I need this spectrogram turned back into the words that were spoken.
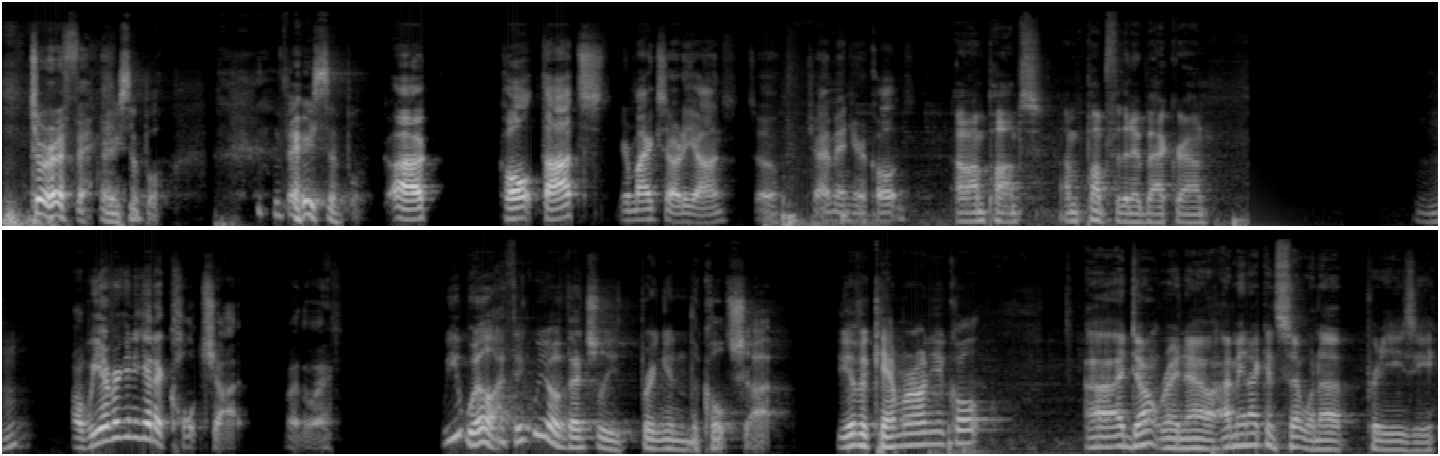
that. Terrific. Very simple. Very simple. Uh, Colt, thoughts? Your mic's already on, so chime in here, Colt. Oh, I'm pumped. I'm pumped for the new background. hmm Are we ever going to get a Colt shot, by the way? We will. I think we will eventually bring in the Colt shot. Do you have a camera on you, Colt? Uh, I don't right now. I mean, I can set one up pretty easy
